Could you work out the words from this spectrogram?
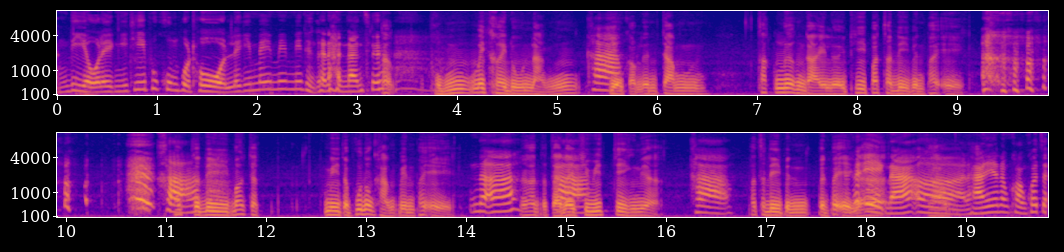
ขังเดียวอะไรอย่างนี้ที่ผู้คุมโหดๆอะไรอย่างนี้ไม่ไม่ไม่ถึงขนาดนั้นใช่ไหมแต่ผมไม่เคยดูหนังค่ะเกี่ยวกับเรือนจำ สักเรื่องใดเลยที่พัสดีเป็นพระเอก ค่ะพัสดีมักจะมีแต่ผู้ต้องขังเป็นพระเอกนะนะครับแต่แต่ค่ะในชีวิตจริงเนี่ยค่ะพัสดีเป็นเป็นพระเอกพระเอกนะเอคอรับนะคะนี่ทำความเข้าใจ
